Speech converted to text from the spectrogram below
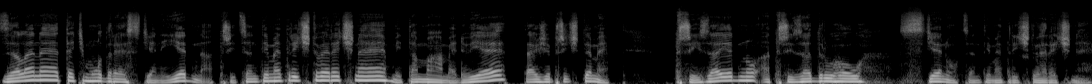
Zelené, teď modré stěny. 1, 3 cm čtverečné, my tam máme dvě, takže přičteme 3 za jednu a 3 za druhou stěnu centimetry čtverečné.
